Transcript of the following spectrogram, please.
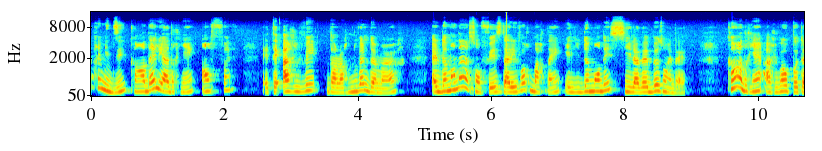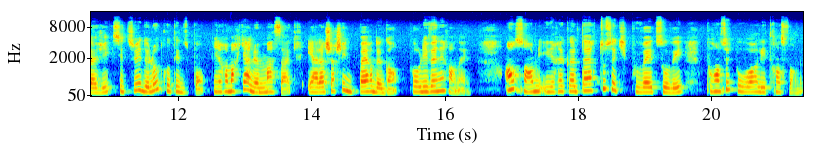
après-midi, quand Adèle et Adrien enfin étaient arrivés dans leur nouvelle demeure, elle demanda à son fils d'aller voir Martin et lui demander s'il avait besoin d'aide. Quand Adrien arriva au potager, situé de l'autre côté du pont, il remarqua le massacre et alla chercher une paire de gants pour lui venir en aide. Ensemble, ils récoltèrent tout ce qui pouvait être sauvé pour ensuite pouvoir les transformer.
